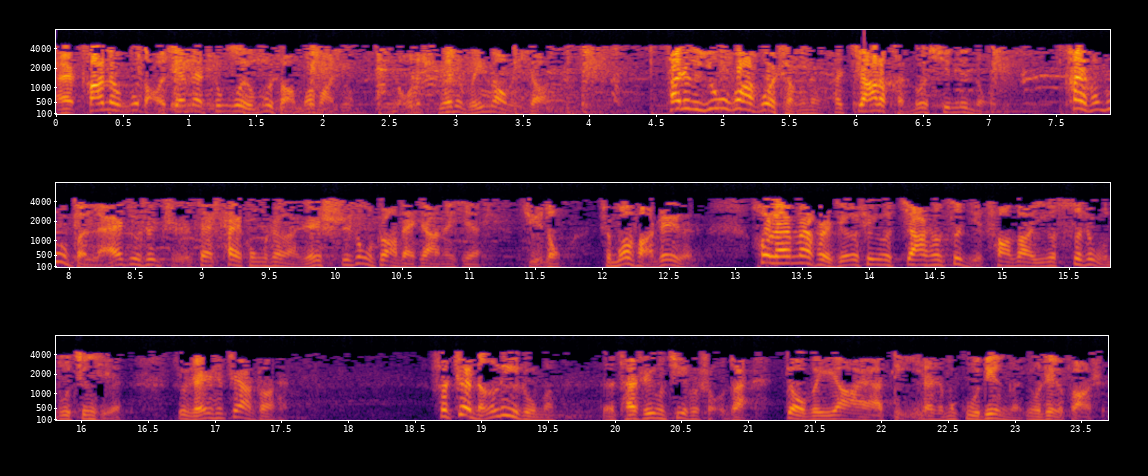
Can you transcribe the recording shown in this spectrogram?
哎，他那舞蹈现在中国有不少模仿秀，有的学的惟妙惟肖。他这个优化过程呢，他加了很多新的东西。太空步本来就是指在太空上啊人失重状态下那些举动，是模仿这个的。后来迈克尔·杰克逊又加上自己创造一个四十五度倾斜，就人是这样状态。说这能立住吗？他是用技术手段，吊威亚呀、底下什么固定啊，用这个方式。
